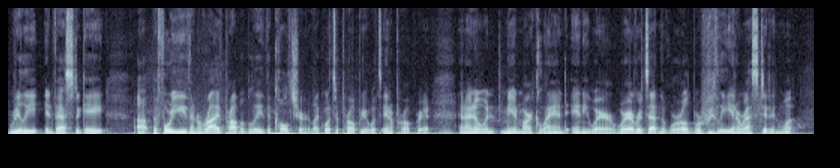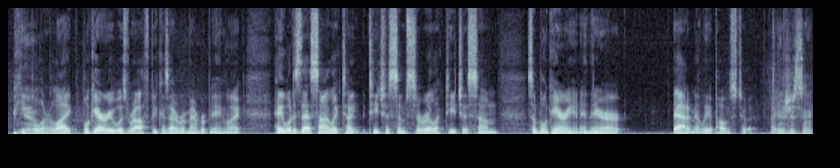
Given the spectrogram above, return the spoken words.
really investigate uh, before you even arrive, probably the culture, like what's appropriate, what's inappropriate. And I know when me and Mark land anywhere, wherever it's at in the world, we're really interested in what people Yeah. are like. Bulgaria was rough because I remember being like, "Hey, what does that sound like? Te- teach us some Cyrillic, teach us some some Bulgarian," and they're adamantly opposed to it. Like, Interesting.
